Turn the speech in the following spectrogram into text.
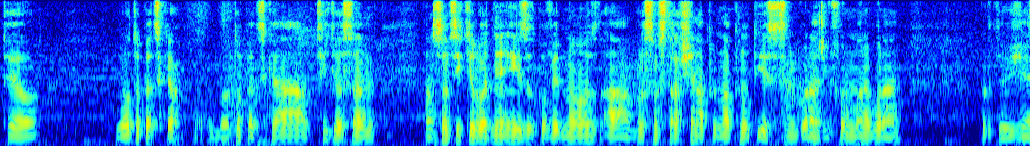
tyjo, bylo to pecka. Bylo to pecka a cítil jsem, tam jsem cítil hodně i zodpovědnost a byl jsem strašně napnutý, jestli se mi podaří forma nebo ne protože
